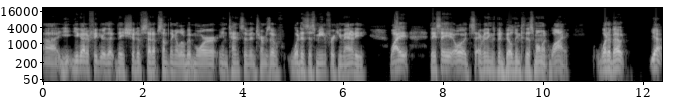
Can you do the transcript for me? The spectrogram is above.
uh, you, you got to figure that they should have set up something a little bit more intensive in terms of what does this mean for humanity? Why they say, oh, it's everything's been building to this moment. Why? What about Yeah,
